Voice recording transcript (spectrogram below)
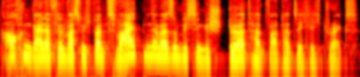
Auch ein geiler Film. Was mich beim zweiten immer so ein bisschen gestört hat, war tatsächlich Drax.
